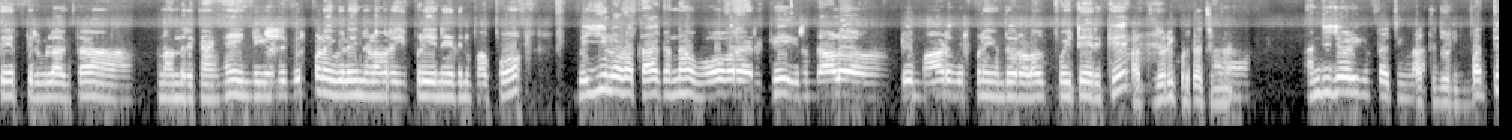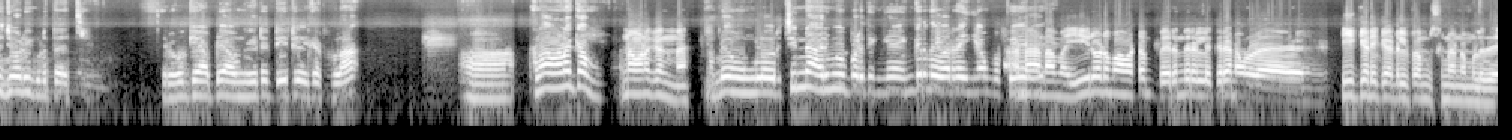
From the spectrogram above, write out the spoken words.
தேர் திருவிழாக்கு தான் கொண்டாந்துருக்காங்க. இன்னைக்கு வந்து விற்பனை விலை நிலவரம் எப்படி என்னதுன்னு பார்ப்போம். வெயிலோட தாக்கம் தான் ஓவரா இருக்கு. இருந்தாலும் அப்படியே மாடு விற்பனை வந்து ஓரளவுக்கு போயிட்டே இருக்கு. பத்து ஜோடி கொடுத்தாச்சுங்க அஞ்சு ஜோடி கொடுத்தாச்சுங்களா? பத்து ஜோடி. பத்து ஜோடி கொடுத்தாச்சு. சரி ஓகே. அப்படியே அவங்க கிட்ட டீட்டெயில் கேட்டலாம் அண்ணா வணக்கம். அண்ணா வணக்கங்கண்ணா. அப்படியே உங்களை ஒரு சின்ன அறிமுகப்படுத்திங்க எங்க இருந்து வர்றீங்க? உங்க பேரு? நம்ம ஈரோடு மாவட்டம் பெருந்தரில் இருக்கிற நம்மளோட டீ கடை கேட்டல் ஃபேமஸ்ங்கண்ணா நம்மளுது.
